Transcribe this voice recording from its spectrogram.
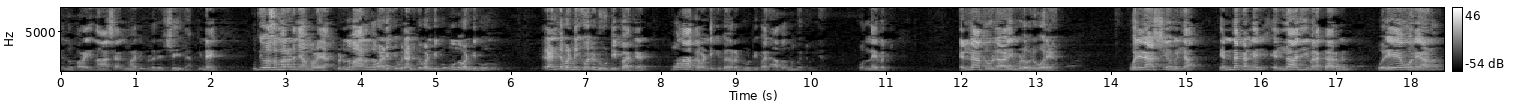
എന്ന് പറയുന്ന ആശാന്മാർ ഇവിടെ രക്ഷയില്ല. പിന്നെ ഉദ്യോഗസ്ഥന്മാരാണ് ഞാൻ പറയാം ഇവിടുന്ന് മാനന്തവാടിക്ക് രണ്ട് വണ്ടി മൂന്ന് വണ്ടി പോകുന്നു രണ്ട് വണ്ടിക്ക് ഒരു ഡ്യൂട്ടി പാറ്റേൺ മൂന്നാമത്തെ വണ്ടിക്ക് വേറെ ഡ്യൂട്ടി പാറ്റേൺ അതൊന്നും പറ്റൂല. ഒന്നേ പറ്റൂ. എല്ലാ തൊഴിലാളിയും ഇവിടെ ഒരുപോലെയാണ്. ഒരു രാഷ്ട്രീയവുമില്ല. എന്റെ കണ്ണിൽ എല്ലാ ജീവനക്കാരനും ഒരേപോലെയാണ്.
